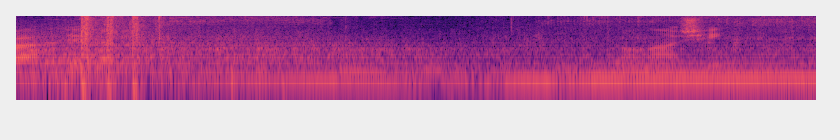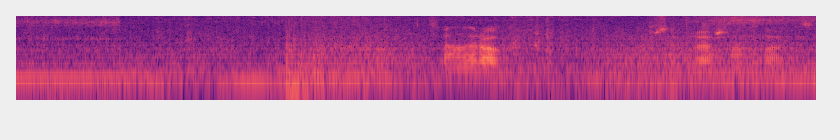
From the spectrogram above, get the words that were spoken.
Dobra, jedziemy. To nasi. Co on robi? Przepraszam bardzo.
